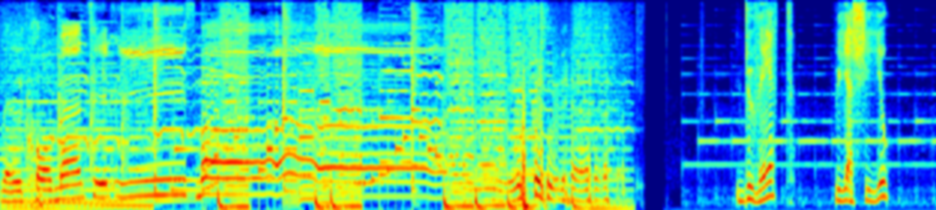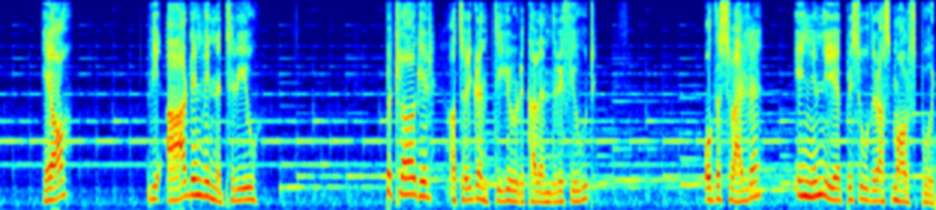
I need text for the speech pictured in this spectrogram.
Velkommen til Ismak! Du vet, vi er Skio. Ja, vi er din vinnertrio. Beklager at vi glemte julekalender i fjor. Og dessverre ingen nye episoder av Smalspor.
